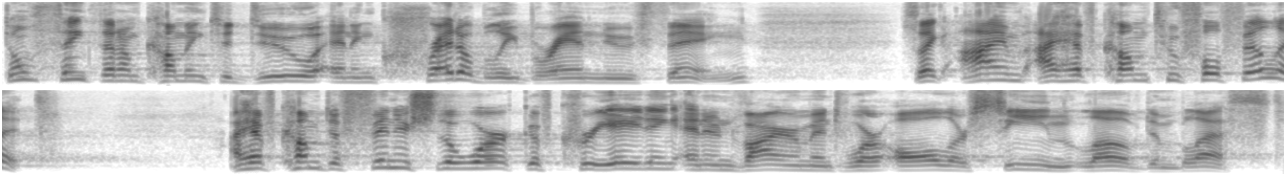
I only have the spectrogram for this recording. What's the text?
Don't think that I'm coming to do an incredibly brand new thing. It's like I'm, I have come to fulfill it. I have come to finish the work of creating an environment where all are seen, loved, and blessed.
